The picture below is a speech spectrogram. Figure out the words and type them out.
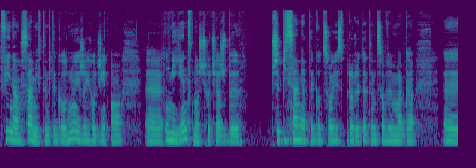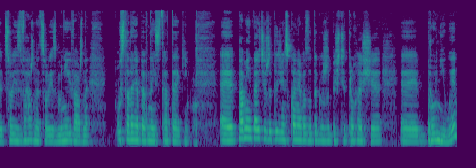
finansami w tym tygodniu, jeżeli chodzi o e, umiejętność chociażby przypisania tego, co jest priorytetem, co wymaga, e, co jest ważne, co jest mniej ważne, ustalenia pewnej strategii. E, pamiętajcie, że tydzień skłania Was do tego, żebyście trochę się broniły,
